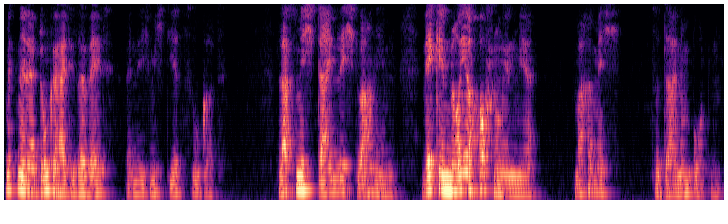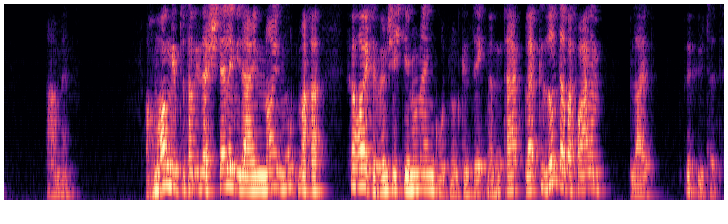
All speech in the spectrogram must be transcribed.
Mitten in der Dunkelheit dieser Welt wende ich mich dir zu, Gott. Lass mich dein Licht wahrnehmen. Wecke neue Hoffnung in mir. Mache mich zu deinem Boten. Amen. Auch morgen gibt es an dieser Stelle wieder einen neuen Mutmacher. Für heute wünsche ich dir nun einen guten und gesegneten Tag. Bleib gesund, aber vor allem bleib behütet.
